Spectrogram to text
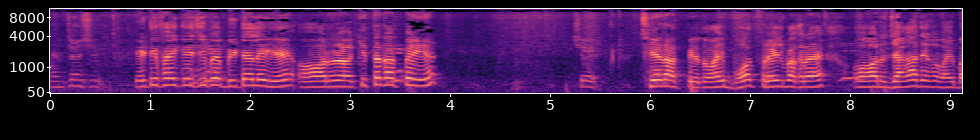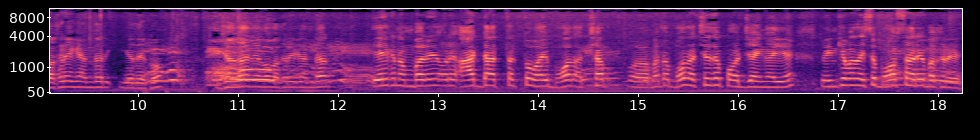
इसका पंच्याऐंशी 85 केजी पे बीटल है ये और कितने दांत पे है ये? छः छह दांत पे तो भाई बहुत फ्रेश बकरा है और जगह देखो भाई बकरे के अंदर ये देखो जगह देखो बकरे के अंदर एक नंबर है और आठ दांत तक तो भाई बहुत अच्छा मतलब बहुत अच्छे से पहुँच जाएगा ये तो इनके पास ऐसे बहुत सारे बकरे हैं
